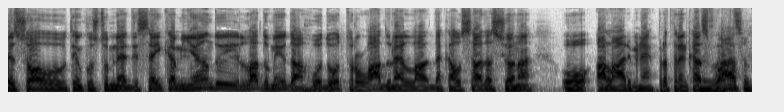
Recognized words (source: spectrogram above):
pessoal tem o costume né, de sair caminhando e lá do meio da rua, do outro lado, né, lá da calçada, aciona o alarme, né, para trancar as portas.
